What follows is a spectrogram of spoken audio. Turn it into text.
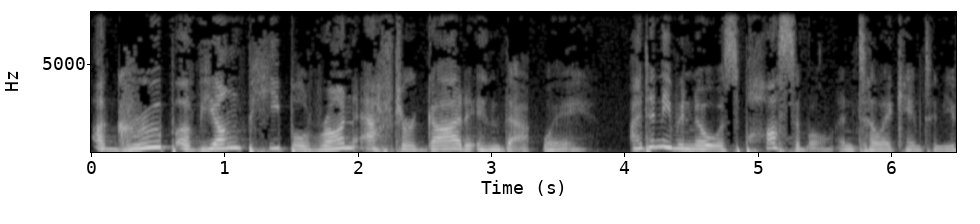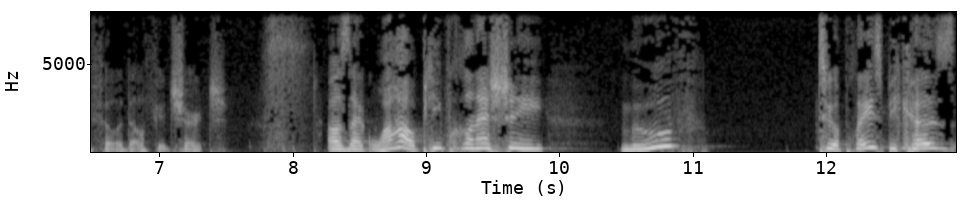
a group of young people run after God in that way. I didn't even know it was possible until I came to New Philadelphia Church. I was like, wow, people can actually move to a place because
